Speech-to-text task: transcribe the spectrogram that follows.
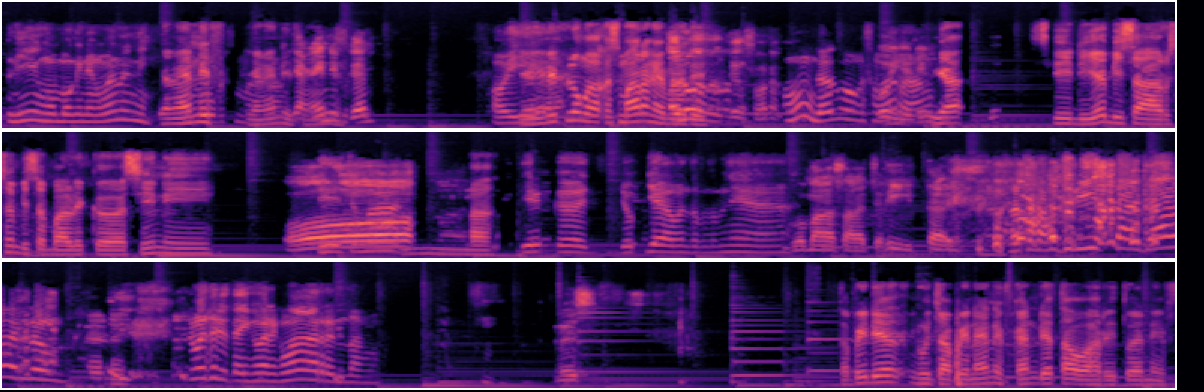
Ini ngomongin yang mana nih? Yang Enif, yang. Enif. Yang Enif kan? Oh Yang iya. Enif lu gak ke Semarang ya Oh, lu berarti? nggak ke Semarang? Oh enggak gue ke Oh, Semarang. iya. Enggak. Si dia bisa harusnya bisa balik ke sini. Iya, cuma- Oh, Nah, Dia ke Jogja sama temen-temennya. gue malah salah cerita. Salah cerita jangan dong. Cuma cerita yang kemarin-kemarin bang. Terus tapi dia ngucapin Enif kan, dia tahu hari itu Enif.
